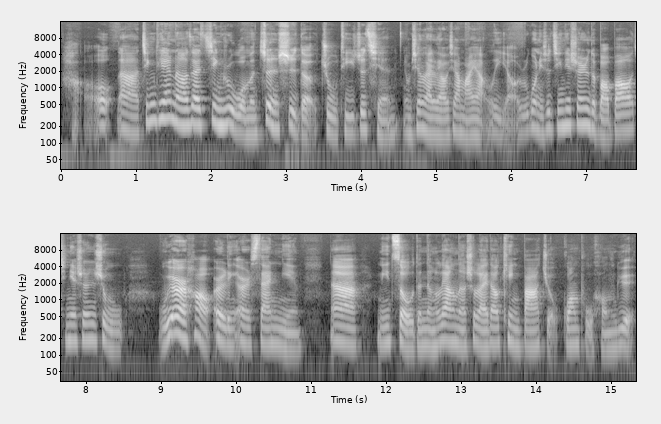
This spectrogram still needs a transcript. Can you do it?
好，那今天呢，在进入我们正式的主题之前，我们先来聊一下马雅历啊。如果你是今天生日的宝宝，今天生日是五五月二号，二零二三年，那你走的能量呢是来到 King 八九光谱红月。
